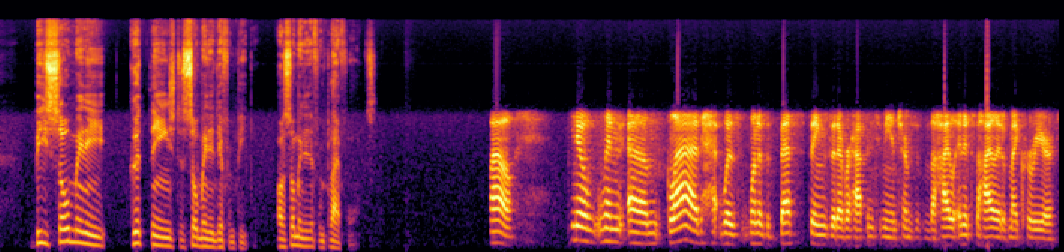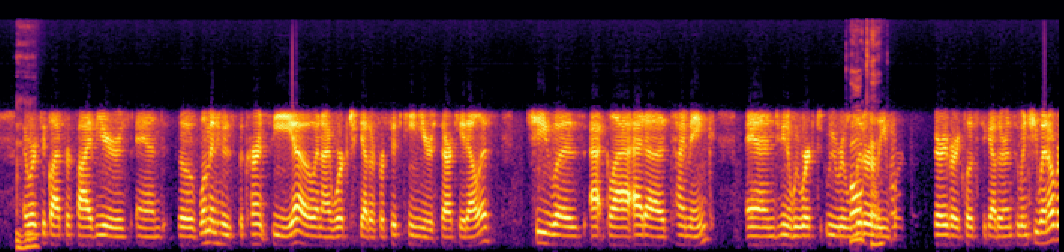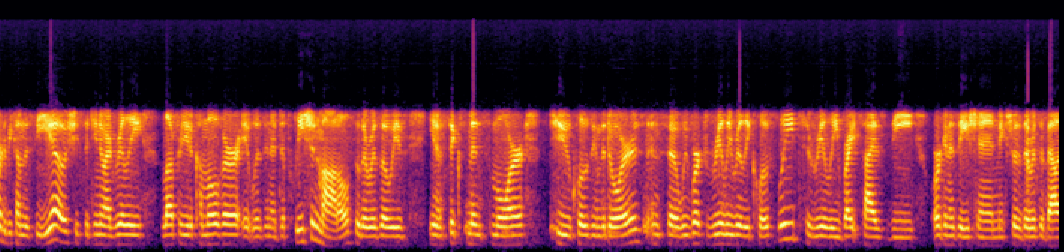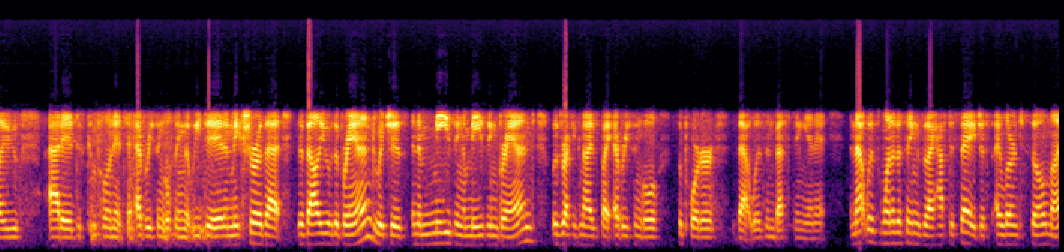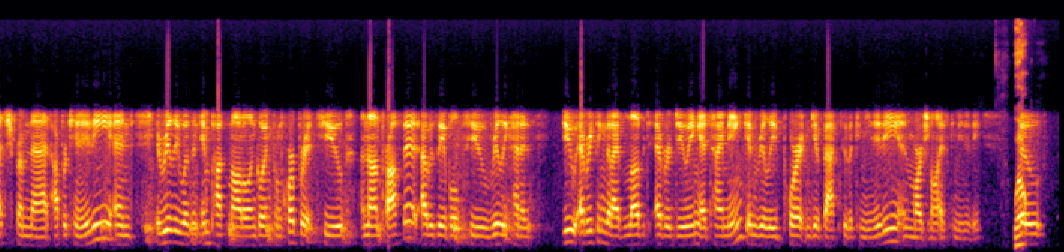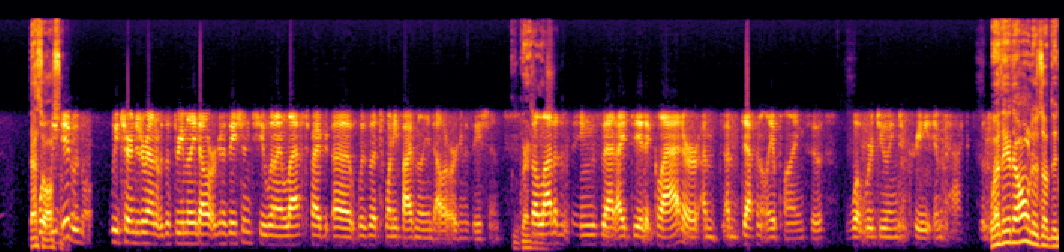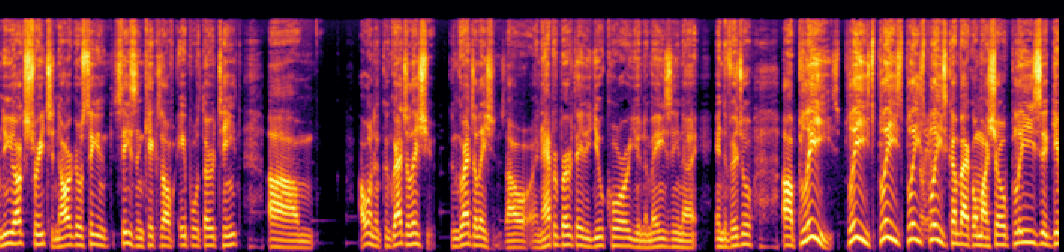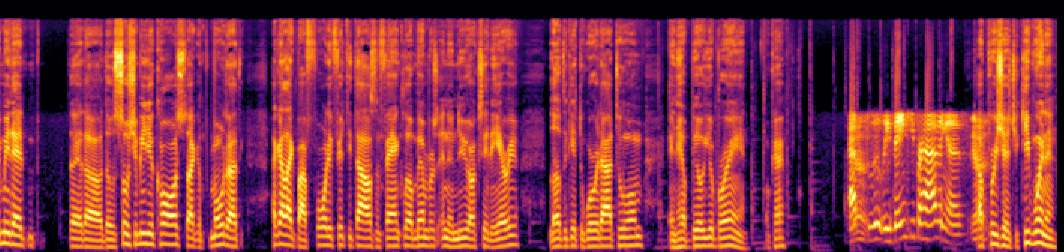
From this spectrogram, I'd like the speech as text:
be so many good things to so many different people or so many different platforms? Wow. You know, when um, GLAAD ha- was one of the best things that ever happened to me in terms of the highlight, and it's the highlight of my career. I worked at GLAAD for five years, and the woman who's the current CEO and I worked together for 15 years, Sarah Kate Ellis. She was at GLAAD at uh, Time Inc. And you know, we worked. We were Okay. literally worked very, very close together. And so when she went over to become the CEO, she said, you know, I'd really love for you to come over. It was in a depletion model, so there was always, you know, six months more to closing the doors. And so we worked really, really closely to really right size the organization, make sure that there was a value added component to every single thing that we did, and make sure that the value of the brand, which is an amazing, amazing brand, was recognized by every single supporter that was investing in it. And that was one of the things that I have to say. Just I learned so much from that opportunity, and it really was an impact model. And going from corporate to a nonprofit, I was able to really kind of do everything that I've loved ever doing at Time Inc. and really pour it and give back to the community and marginalized community. Well, so That's what awesome. we did was we turned it around. It was a three million dollar organization to when I left five uh, was a twenty five million dollar organization. So a lot of the things that I did at GLAAD are I'm I'm definitely applying to what we're doing to create impact. Well, they're the owners of the New York Streets. Inaugural season, season kicks off April 13th. Um, I want to congratulate you. Congratulations. Uh, and happy birthday to you, Corey. You're an amazing uh, individual. Uh, please, please, please, please, please come back on my show. Please uh, give me that that uh, those social media cards so I can promote it. I, I got like about 40, 50,000 fan club members in the New York City area. Love to get the word out to them and help build your brand. Okay? Absolutely. Thank you for having us. I appreciate you. Keep winning.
